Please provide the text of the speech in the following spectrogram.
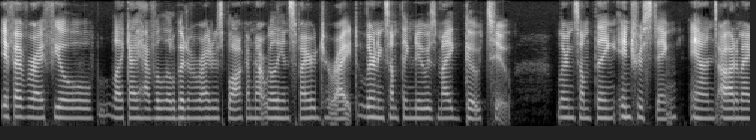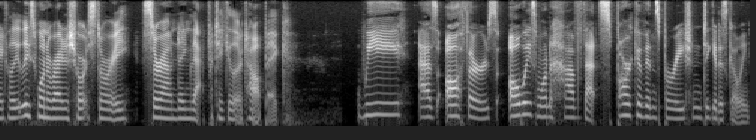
If ever I feel like I have a little bit of a writer's block, I'm not really inspired to write, learning something new is my go to. Learn something interesting, and I automatically at least want to write a short story surrounding that particular topic we as authors always want to have that spark of inspiration to get us going.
